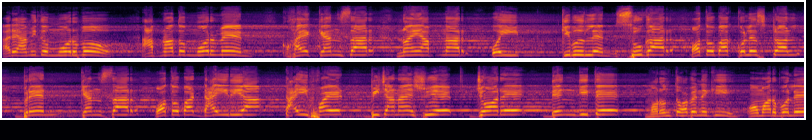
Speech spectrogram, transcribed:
আরে, আমি তো মরবো। আপনারা তো মরবেন। হয় ক্যান্সার নয় আপনার ওই কি বুঝলেন? সুগার অথবা কোলেস্ট্রল, ব্রেন, ক্যান্সার অথবা ডায়রিয়া, টাইফয়েড, বিছানায় শুয়ে, জ্বরে, ডেঙ্গিতে, মরণ তো হবে নাকি? অমার বলে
